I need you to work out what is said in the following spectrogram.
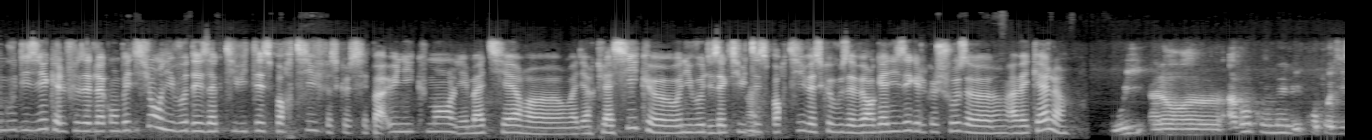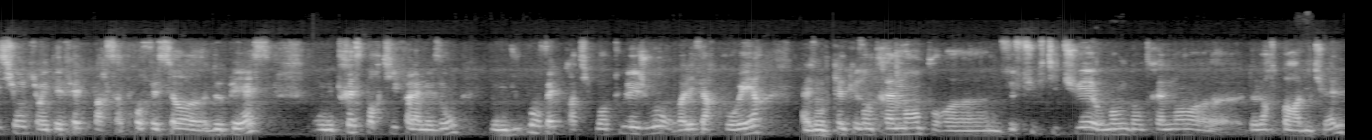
Vous disiez qu'elle faisait de la compétition au niveau des activités sportives, parce que c'est pas uniquement les matières, euh, on va dire classiques. au niveau des activités sportives, est-ce que vous avez organisé quelque chose avec elle? Oui. Alors, avant qu'on ait les propositions qui ont été faites par sa professeure d'EPS, on est très sportif à la maison. Donc, du coup, en fait, pratiquement tous les jours, on va les faire courir. Elles ont quelques entraînements pour euh, se substituer au manque d'entraînement euh, de leur sport habituel.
